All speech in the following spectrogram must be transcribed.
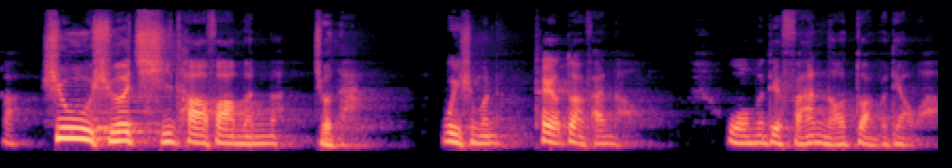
啊，修学其他法门呢就难，为什么呢？他要断烦恼，我们的烦恼断不掉啊！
